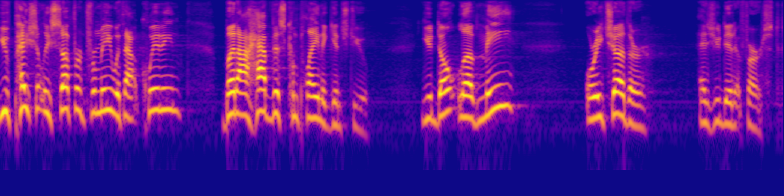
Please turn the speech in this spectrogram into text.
You've patiently suffered for me without quitting. But I have this complaint against you. You don't love me or each other as you did at first.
